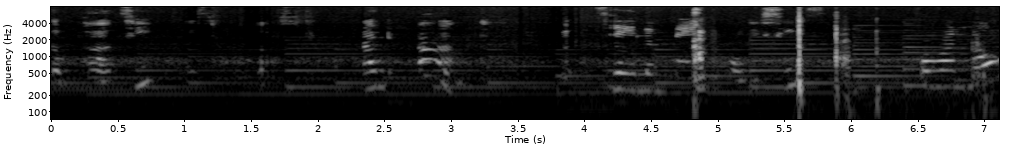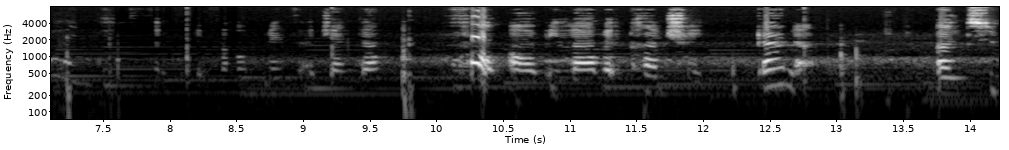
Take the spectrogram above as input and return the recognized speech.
The party is focused and armed with tailor-made policies for an all-inclusive development agenda for our beloved country, Ghana, and to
